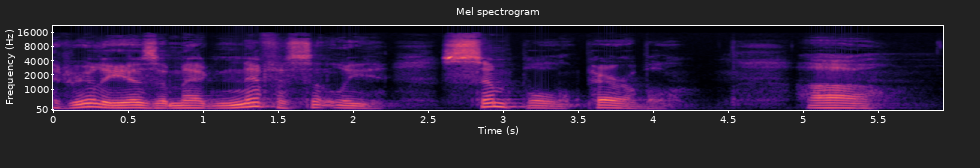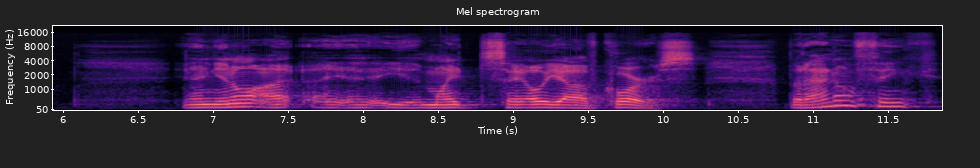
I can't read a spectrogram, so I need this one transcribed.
It really is a magnificently simple parable. Uh, and you know, I, I, you might say, oh, yeah, of course. But I don't think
